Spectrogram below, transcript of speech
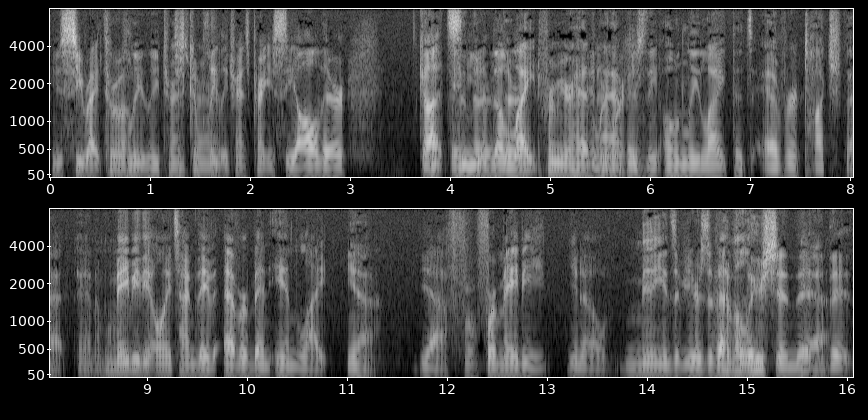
You see right through Completely just transparent. completely transparent. You see all their guts And, and, you, their- the their light from your headlamp is the only light that's ever touched that animal. maybe the only time they've ever been in light. Yeah. yeah for, for maybe you know millions of years of evolution that, Yeah. that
